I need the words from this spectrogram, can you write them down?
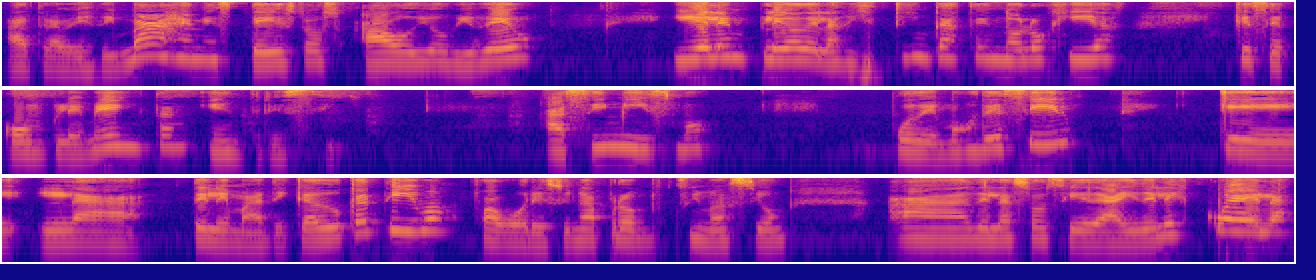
a través de imágenes, textos, audio, video y el empleo de las distintas tecnologías que se complementan entre sí. Asimismo, podemos decir que la telemática educativa favorece una aproximación de la sociedad y de la escuela,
